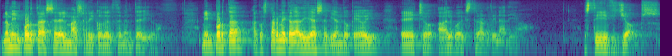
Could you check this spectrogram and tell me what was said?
No me importa ser el más rico del cementerio. Me importa acostarme cada día sabiendo que hoy he hecho algo extraordinario. Steve Jobs.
